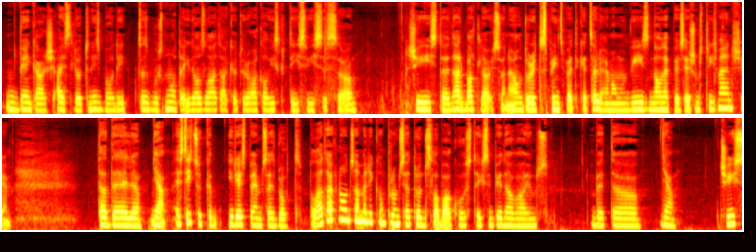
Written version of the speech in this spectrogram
Vienkārši aizceļot un izbaudīt, tas būs noteikti daudz lētāk, jo tur atkal izkritīs visas uh, šīs darba atļaujas, vai ne? Un tur ir tas principā tikai ceļojumam, un vīza nav nepieciešams trīs mēnešiem. Tādēļ, jā, es ticu, ka ir iespējams aizbraukt pa lētāku naudu uz Ameriku, un, protams, jāatrod vislabākos, teiksim, piedāvājums. Bet, jā, šīs,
